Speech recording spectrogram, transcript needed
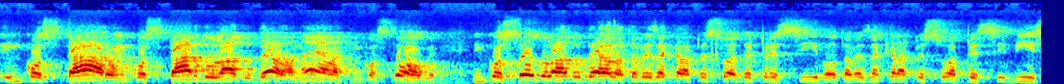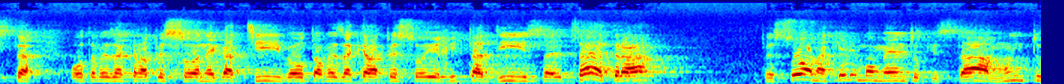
encostar, ou encostar do lado dela, não é ela que encostou, encostou do lado dela, talvez aquela pessoa depressiva, ou talvez aquela pessoa pessimista, ou talvez aquela pessoa negativa, ou talvez aquela pessoa irritadiça, etc. A pessoa, naquele momento que está muito,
